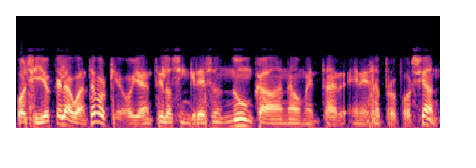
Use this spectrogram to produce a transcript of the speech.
bolsillo que lo aguante, porque obviamente los ingresos nunca van a aumentar en esa proporción.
